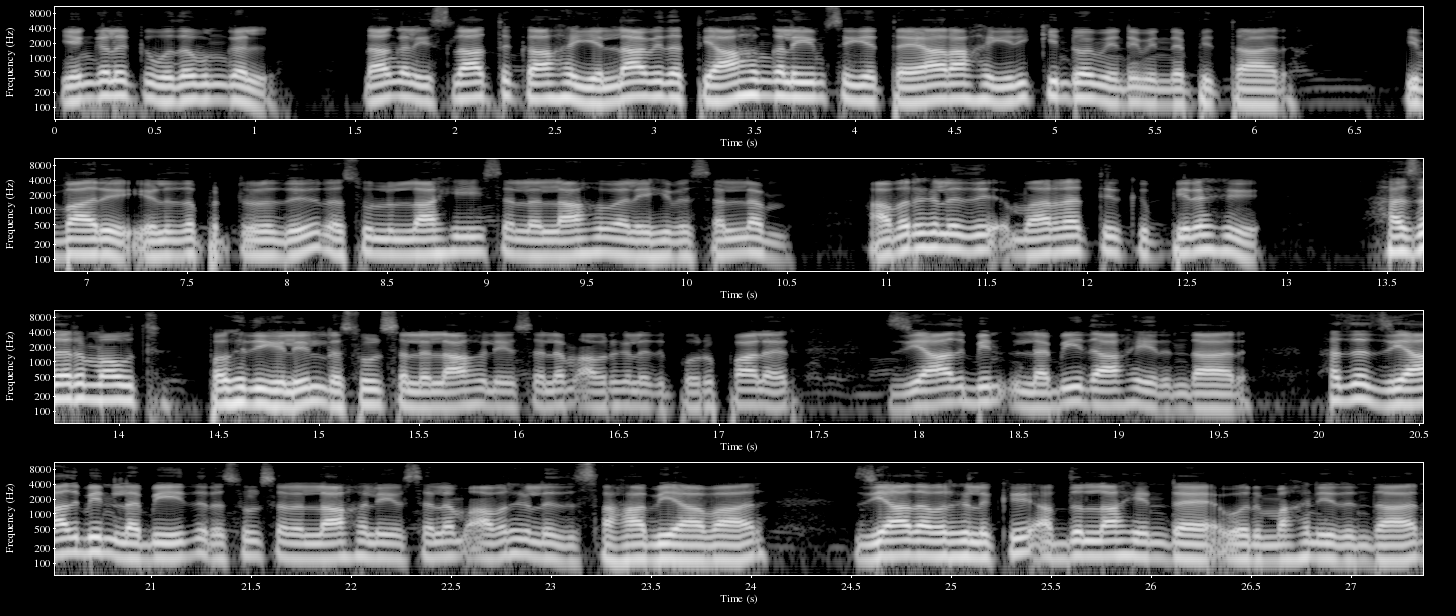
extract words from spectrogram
எங்களுக்கு உதவுங்கள். நாங்கள் இஸ்லாத்துக்காக எல்லாவித தியாகங்களையும் செய்ய தயாராக இருக்கின்றோம் என்று விண்ணப்பித்தார். இவ்வாறு எழுதப்பட்டுள்ளது ரசூலுல்லாஹி சல்லாஹூ அலஹி வசல்லம் அவர்களது மரணத்திற்கு பிறகு ஹசர்மவுத் பகுதிகளில் ரசூல் சல்லாஹ் அலைஹி அவர்களது பொறுப்பாளர் ஜியாத் பின் லபீதாக இருந்தார். ஹசரத் ஜியாத் பின் லபீத் ரசூல் சல்லாஹ் அலைஹி அவர்களது சஹாபி ஆவார். ஜியாத் அவர்களுக்கு அப்துல்லாஹ் என்ற ஒரு மகன் இருந்தார்.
